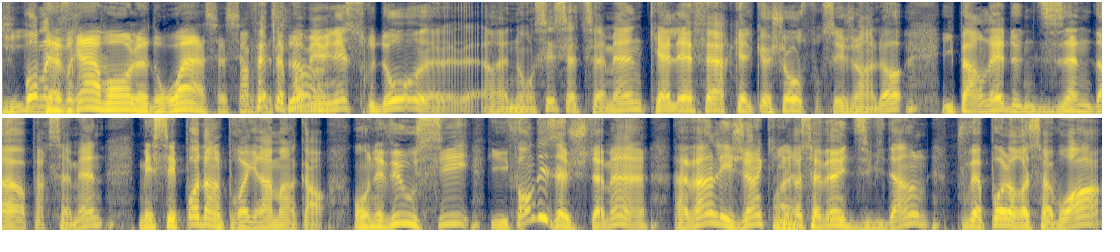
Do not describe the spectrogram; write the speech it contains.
Il, devrait avoir le droit à ce En service fait, le premier ministre Trudeau euh, a annoncé cette semaine qu'il allait faire quelque chose pour ces gens-là. Il parlait d'une dizaine d'heures par semaine, mais c'est pas dans le programme encore. On a vu aussi, ils font des ajustements. hein. Avant, les gens qui Ouais. recevaient un dividende pouvaient pas le recevoir.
